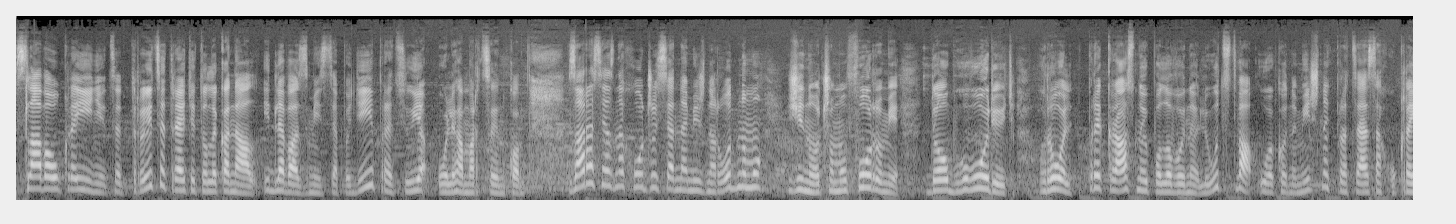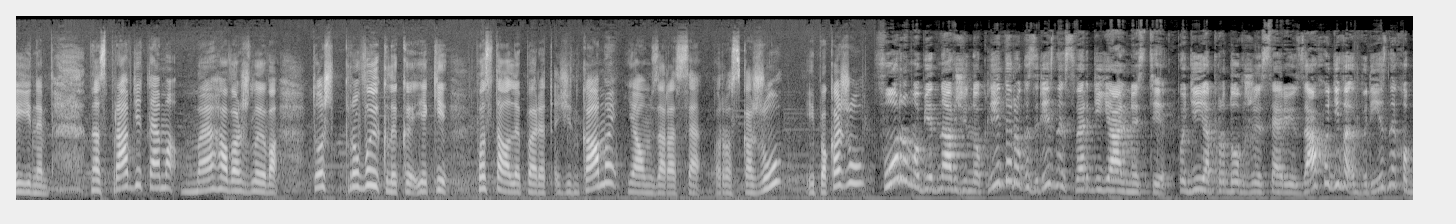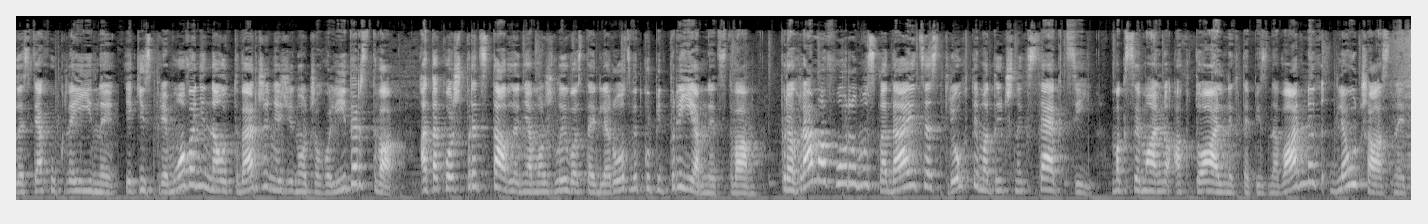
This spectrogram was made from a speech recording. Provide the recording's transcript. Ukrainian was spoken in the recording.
Слава Україні! Це 33-й телеканал. І для вас з місця події працює Ольга Марцинко. Зараз я знаходжуся на міжнародному жіночому форумі, де обговорюють роль прекрасної половини людства у економічних процесах України. Насправді тема мега важлива. Тож про виклики, які постали перед жінками, я вам зараз все розкажу і покажу. Форум об'єднав жінок-лідерок з різних сфер діяльності. Подія продовжує серію заходів в різних областях України, які спрямовані на утвердження жіночого лідерства, а також представлення можливостей для розвитку підприємництва. Програма форуму складається з трьох тематичних секцій, максимально актуальних та пізнавальних для учасниць.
